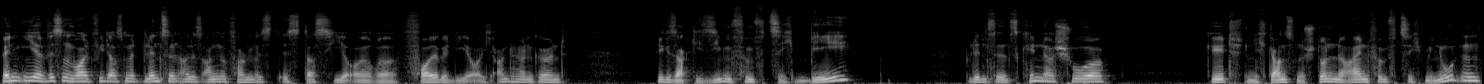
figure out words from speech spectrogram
Wenn ihr wissen wollt, wie das mit Blinzeln alles angefangen ist, ist das hier eure Folge, die ihr euch anhören könnt. Wie gesagt, die 57b. Blinzelns Kinderschuhe. Geht nicht ganz eine Stunde, 51 Minuten.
